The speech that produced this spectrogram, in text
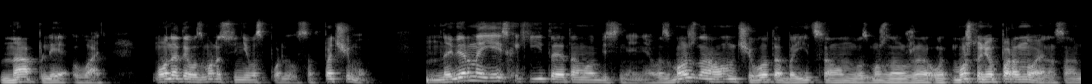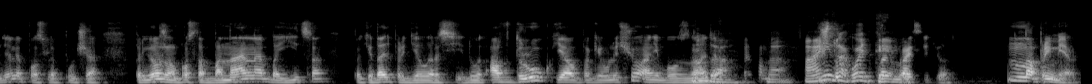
наплевать. Он этой возможностью не воспользовался. Почему? Наверное, есть какие-то этому объяснения. Возможно, он чего-то боится, он, возможно, уже... Может, у него паранойя, на самом деле, после путча Пригожина. Он просто банально боится покидать пределы России. Думает, а вдруг я вот пока улечу, они будут знать. Ну, да, да. А они заходят в Кремль. Произойдет. Ну, например.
